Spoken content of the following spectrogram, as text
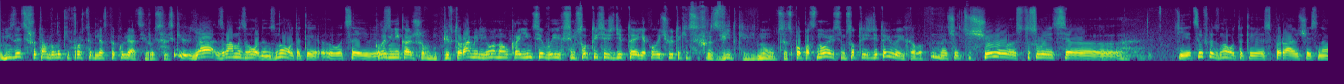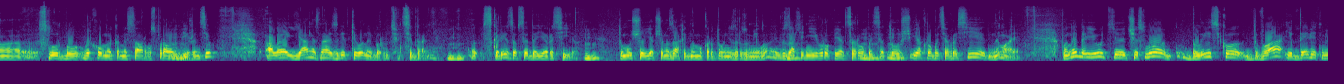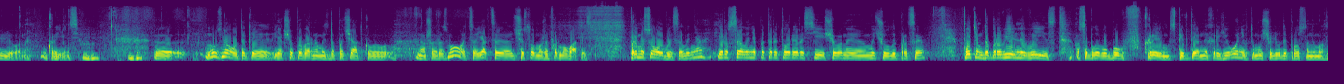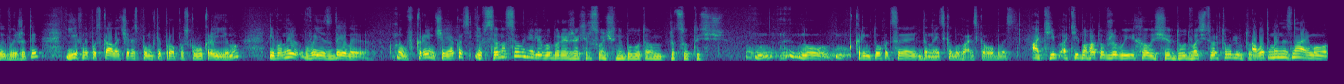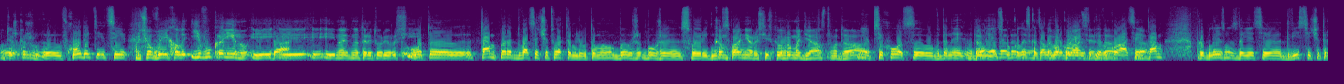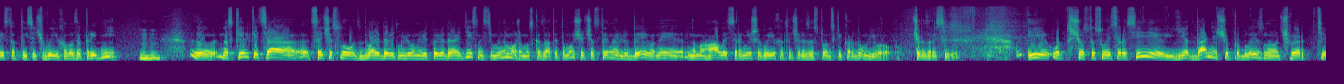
Мені здається, що там великий простір для спекуляцій російських. Я з вами згоден. Знову таки, оцей Коли мені кажуть, що півтора мільйона українців, ви їх 700 тисяч дітей. Я коли чую такі цифри, звідки? Ну, це з попасної 700 тисяч дітей виїхало. Значить, що стосується тієї цифри, знову таки спираючись на службу Верховного комісара у справах біженців, але я не знаю, звідки вони беруть ці дані. Скоріше за все, дає Росія. Тому що якщо на західному кордоні зрозуміло, в Західній Європі як це робиться, то як робиться в Росії, немає. Вони дають е, число близько 2,9 мільйона українців. Е, Ну, знову таки, якщо повернемось до початку нашої розмови, це як це число може формуватись? Примусове виселення і розселення по території Росії, що вони ми чули про це. Потім добровільний виїзд, особливо був в Крим з південних регіонів, тому що люди просто не могли вижити. Їх не пускали через пункти пропуску в Україну, і вони виїздили ну, в Крим чи якось. І Та все населення лівобережжя Херсонщини було там 500 тисяч. Ну, крім того, це Донецька, Луганська область. А ті, а ті багато вже виїхали ще до 24 лютого. А от ми не знаємо, От я ж кажу. е, входять ці. Причому виїхали і в Україну, і, Да. і, і, і на, на територію Росії. От е, там перед 24 лютого був вже був вже своєрідний Кампанія російського громадянства, да. ні, психоз в, Доне, в Да, Донецьку, да, да, коли да. сказали Евакуація, да, евакуація. да. Там приблизно, здається, 200 чи 300 тисяч виїхало за три дні. Е, Наскільки ця, це число от 2,9 мільйони відповідає дійсності, ми не можемо сказати, тому що частина людей вони намагались раніше виїхати через естонський кордон в Європу, через Росію. І от що стосується Росії, є дані, що приблизно чверть е,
